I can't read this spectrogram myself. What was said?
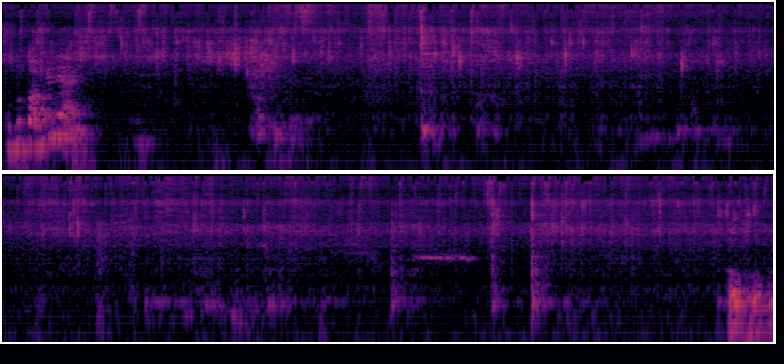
শুধু পাবি না? Oh, oh, oh.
